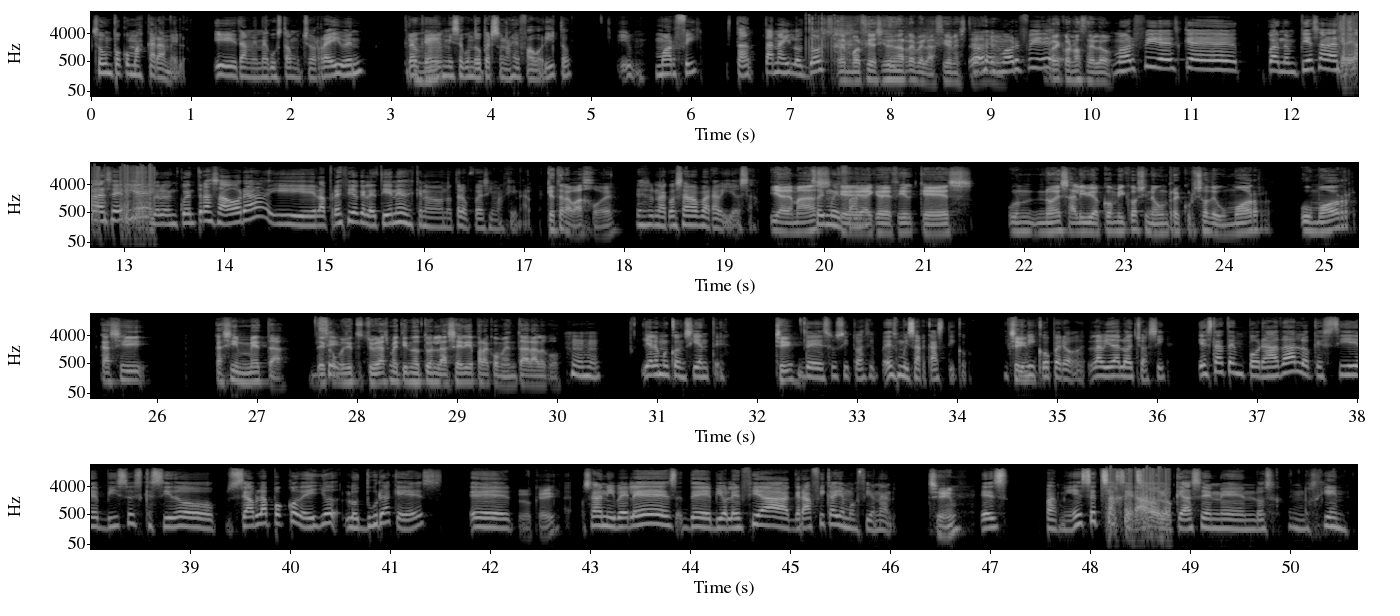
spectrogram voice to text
son un poco más caramelo. Y también me gusta mucho Raven, creo que es mi segundo personaje favorito. Y Murphy, están, están ahí los dos. El Morphy ha sido una revelación este año. Murphy, Reconócelo. Murphy es que cuando empieza la, la serie, te lo encuentras ahora y el aprecio que le tienes es que no, no te lo puedes imaginar. Qué trabajo, ¿eh? Es una cosa maravillosa. Y además Soy muy que fan. hay que decir que es un, no es alivio cómico, sino un recurso de humor, humor casi, casi meta, de Sí. como si te estuvieras metiendo tú en la serie para comentar algo. y él es muy consciente Sí, de su situación. Es muy sarcástico y Sí. cínico, pero la vida lo ha hecho así. Esta temporada lo que sí he visto es que ha sido, se habla poco de ello, lo dura que es, eh, ok. o sea, niveles de violencia gráfica y emocional. Sí. Es, para mí es exagerado lo que hacen en los, en los 100.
